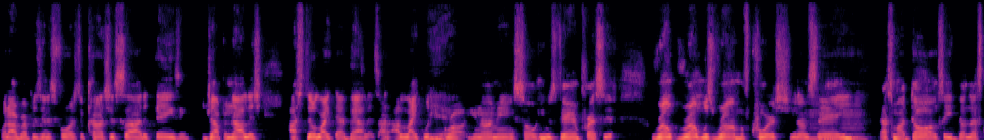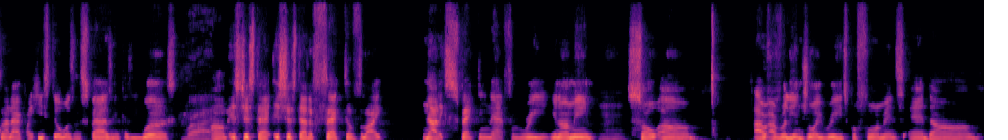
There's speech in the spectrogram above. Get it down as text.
what I represent as far as the conscious side of things and dropping knowledge, I still like that balance. I, I like what he brought, you know what I mean? So he was very impressive. Rum, rum was rum, of course. You know what I'm saying? He, Mhm. that's my dog. So he, let's not act like he still wasn't spazzing because he was. Right. Um, it's just that it's just that effect of like not expecting that from Reed. You know what I mean? Mhm. So um, I, I really enjoy Reed's performance, and um,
